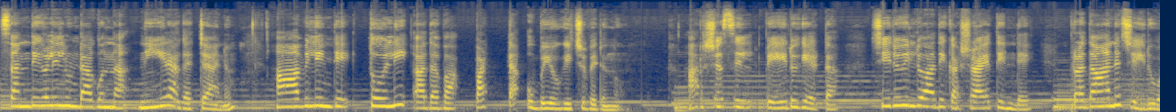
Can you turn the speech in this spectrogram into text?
സന്ധികളിൽ ഉണ്ടാകുന്ന നീരകറ്റാനും ആവിലിന്റെ തൊലി അഥവാ പട്ട ഉപയോഗിച്ചു വരുന്നു. അർഷസിൽ പേരുകേട്ട ചിരുവില്ലാതി കഷായത്തിന്റെ പ്രധാന ചേരുവ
